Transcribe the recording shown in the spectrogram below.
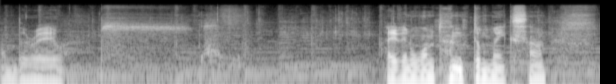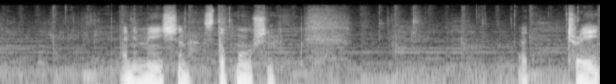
on the rail. I even wanted to make some animation, stop motion. A train,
